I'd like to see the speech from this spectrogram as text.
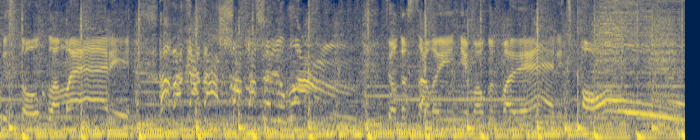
престол Хламери, а пока дошел тоже Люман Федор с и не могут поверить, оу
